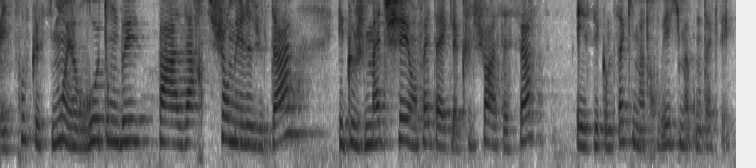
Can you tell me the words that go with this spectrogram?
il se trouve que Simon est retombé par hasard sur mes résultats et que je matchais en fait avec la culture Assess First. Et c'est comme ça qu'il m'a trouvé, qu'il m'a contacté.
